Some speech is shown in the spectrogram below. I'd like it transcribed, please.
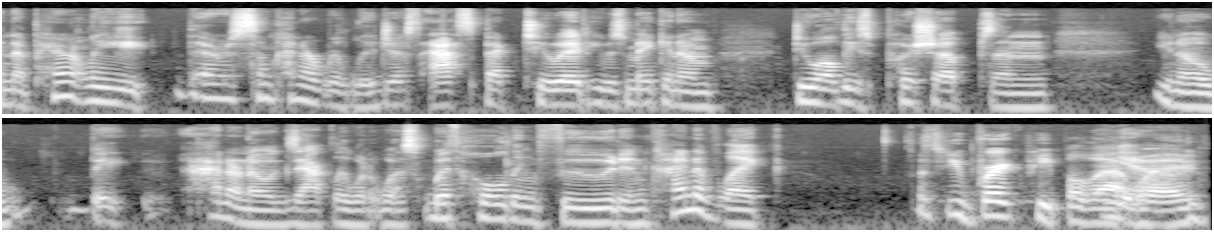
and apparently there was some kind of religious aspect to it. He was making him do all these push-ups and you know, I don't know exactly what it was, withholding food and kind of like You break people that Yeah. way.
